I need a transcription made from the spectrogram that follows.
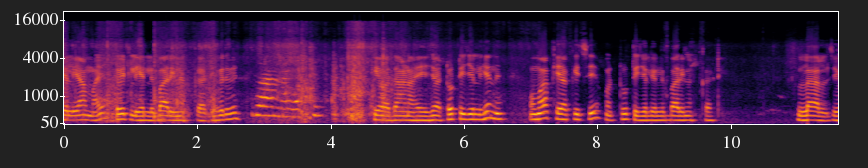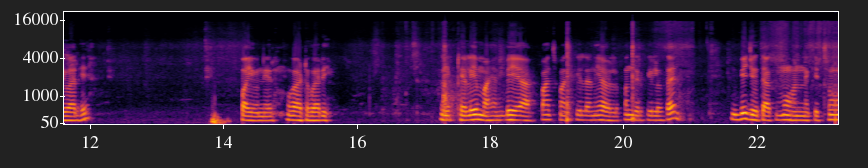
થેલી આમાં તો એટલી બારી નથી કાઢી, બરાબર. કેવા દાણા હે જ્યાં તૂટી જેલી હે ને આમ આખી આખી છે, પણ તૂટી જેલી એટલે બારી નથી કાઢી. લાલ જુવાર હે. પાયોનેર વાટવારી. એક ઠેલ એમાં હે બે આ પાંચ પાંચ કિલોની આવેલો પંદર કિલો થાય બીજું તાક મોહનને કે શું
